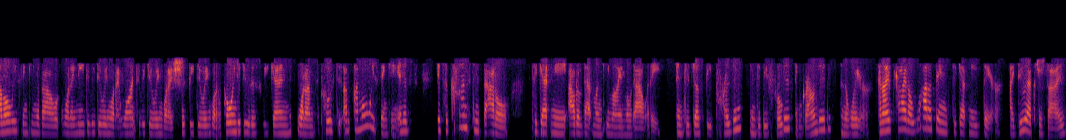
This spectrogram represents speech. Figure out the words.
I'm always thinking about what I need to be doing, what I want to be doing, what I should be doing, what I'm going to do this weekend, what I'm supposed to. I'm, I'm always thinking, and it's it's a constant battle to get me out of that monkey mind modality and to just be present and to be focused and grounded and aware. And I've tried a lot of things to get me there. I do exercise,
